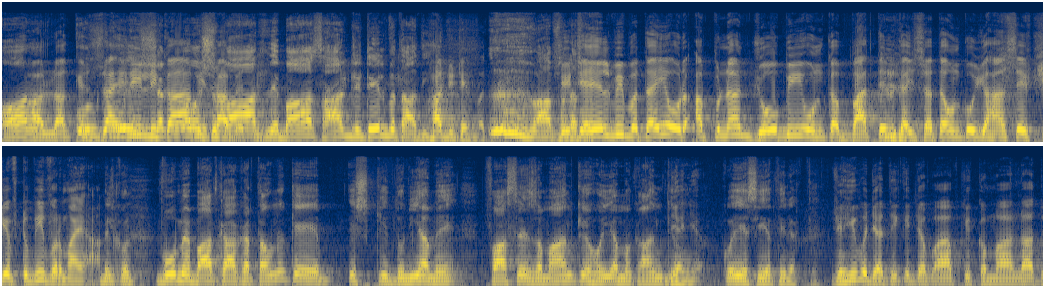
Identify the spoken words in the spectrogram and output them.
اور حالانکہ ان کے ظاہری لکھا بھی ثابت لباس ہر ڈیٹیل بتا دی۔ ہر ڈیٹیل بتا آپ اللہ ڈیٹیل بھی بتائی اور اپنا جو بھی ان کا باطن کا حصہ تھا ان کو یہاں سے شفٹ بھی فرمایا۔ بالکل۔ وہ میں بات کہا کرتا ہوں نا کہ اس کی دنیا میں فاصلے زمان کے ہوں یا مکان کے جی، ہوں جی۔ کوئی حیثیت نہیں رکھتے۔ یہی وجہ تھی کہ جب آپ کے کمالات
